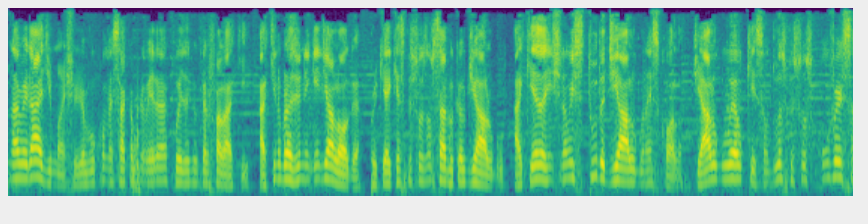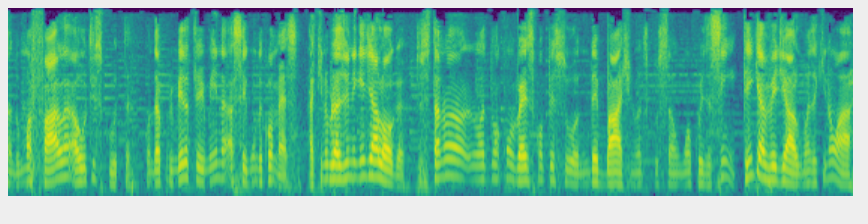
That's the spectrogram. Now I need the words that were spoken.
Na verdade, Mancha, eu já vou começar com a primeira coisa que eu quero falar aqui. Aqui no Brasil ninguém dialoga, porque aqui as pessoas não sabem o que é o diálogo. Aqui a gente não estuda diálogo na escola. Diálogo é o que? São duas pessoas conversando. Uma fala, a outra escuta. Quando a primeira termina, a segunda começa. Aqui no Brasil ninguém dialoga. Se você está numa, numa, numa conversa com a pessoa, num debate, numa discussão, alguma coisa assim, tem que haver diálogo, mas aqui não há.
